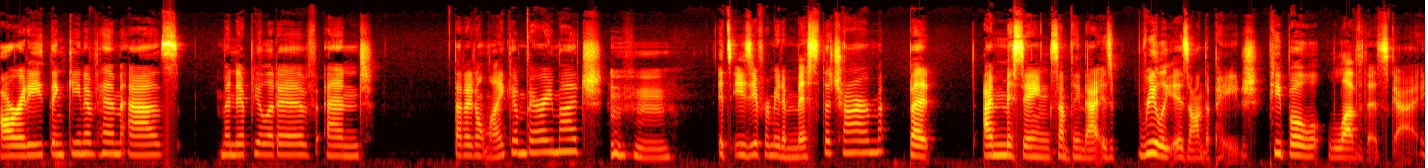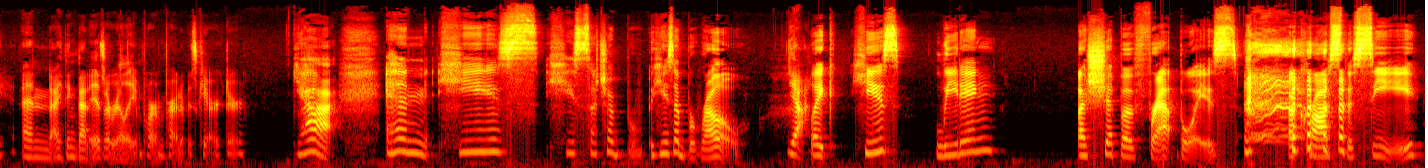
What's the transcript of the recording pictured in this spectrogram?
already thinking of him as manipulative and that I don't like him very much, mm-hmm. it's easier for me to miss the charm, but I'm missing something that is really is on the page. People love this guy, and I think that is a really important part of his character. Yeah. And he's he's such a he's a bro. Yeah. Like he's leading a ship of frat boys across the sea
